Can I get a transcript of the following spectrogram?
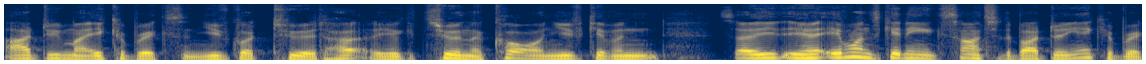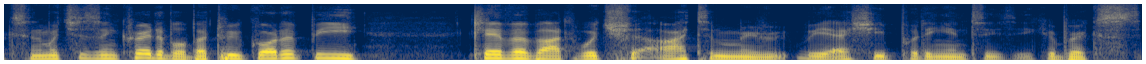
I do my eco bricks, and you've got two at ho- two in the car, and you've given." So you know, everyone's getting excited about doing eco bricks, and which is incredible. But we've got to be clever about which item we, we're actually putting into these eco bricks.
